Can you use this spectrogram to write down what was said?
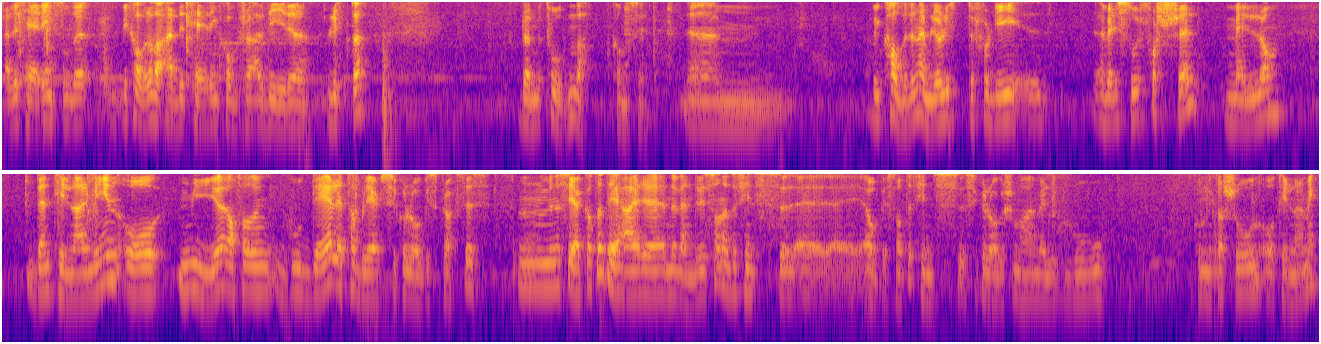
Auditering, som det, vi kaller det da, auditering kommer fra audire, lytte. Den metoden, da, kan du si. Um, vi kaller det nemlig å lytte fordi det er veldig stor forskjell mellom den tilnærmingen og mye, iallfall en god del, etablert psykologisk praksis. Men jeg sier ikke at det er nødvendigvis sånn. Det finnes, eh, jeg er overbevist om at det fins psykologer som har en veldig god kommunikasjon og tilnærming.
